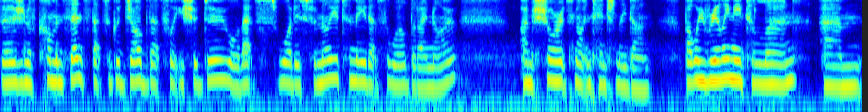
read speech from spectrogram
version of common sense. That's a good job. That's what you should do, or that's what is familiar to me. That's the world that I know. I'm sure it's not intentionally done, but we really need to learn um,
